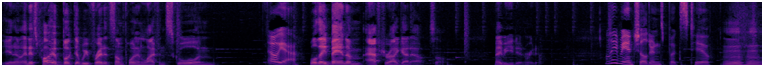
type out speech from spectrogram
You know, and it's probably a book that we've read at some point in life in school. And Oh, yeah. well, they banned them after I got out, so maybe you didn't read it. Well, maybe in children's books too. Mm-hmm.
